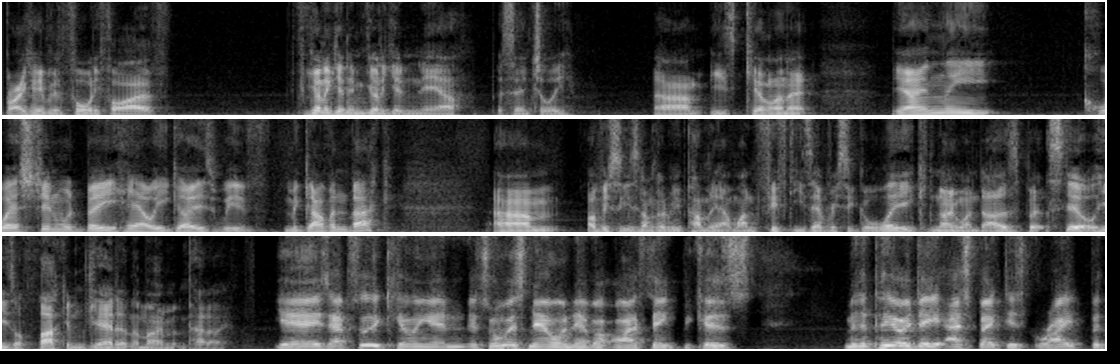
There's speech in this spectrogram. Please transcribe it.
break even 45. If you're going to get him, you got to get him now, essentially. Um, he's killing it. The only question would be how he goes with McGovern back. Um, obviously, he's not going to be pumping out 150s every single week. No one does, but still, he's a fucking jet at the moment, Patto. Yeah, he's absolutely killing it. And it's almost now or never, I think, because I mean the POD aspect is great, but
